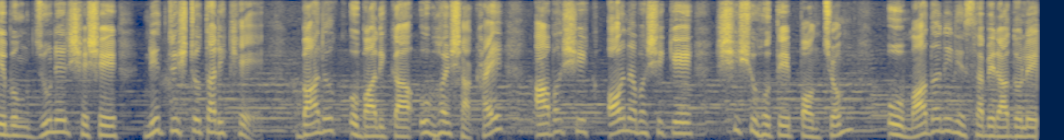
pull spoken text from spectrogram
এবং জুনের শেষে নির্দিষ্ট তারিখে বালক ও বালিকা উভয় শাখায় আবাসিক, অনাবাসিকে শিশু হতে পঞ্চম ও মাদানী নিসাবের আদলে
